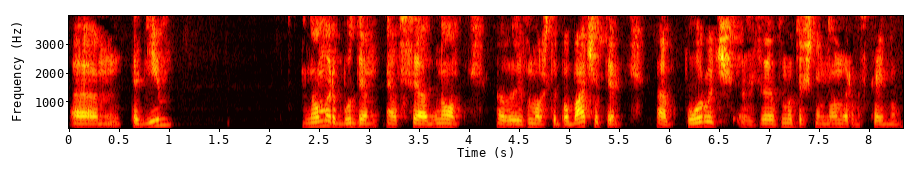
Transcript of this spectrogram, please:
ем, тоді номер буде е, все одно, ви зможете побачити поруч з внутрішнім номером Skype.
